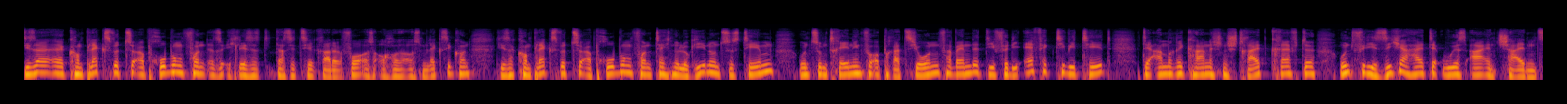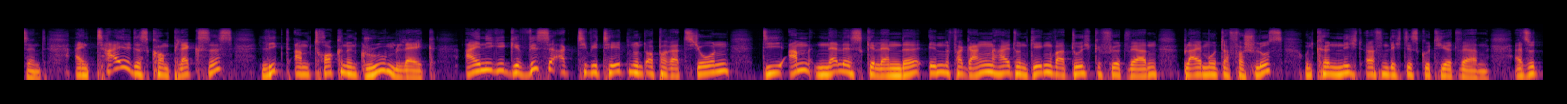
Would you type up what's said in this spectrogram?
Dieser äh, Komplex wird zur Erprobung von, also ich lese das jetzt hier gerade vor, aus, auch aus, aus dem Lexikon, dieser Komplex wird zur Erprobung von Technologien und Systemen und zum Training für Operationen verwendet, die für die Effektivität der amerikanischen Streitkräfte und für die Sicherheit der USA entscheidend sind. Ein Teil des Komplexes liegt am trockenen Groom Lake, einige gewisse Aktivitäten und Operationen, die am Nellis-Gelände in Vergangenheit und Gegenwart durchgeführt werden, bleiben unter Verschluss und können nicht öffentlich diskutiert werden. Also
